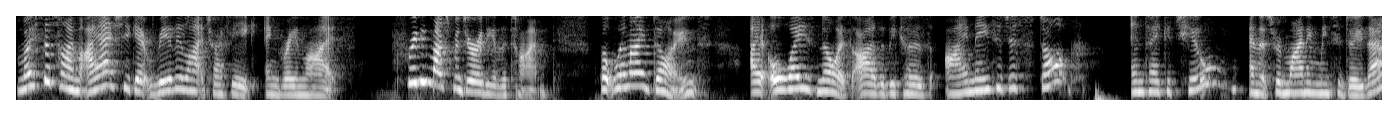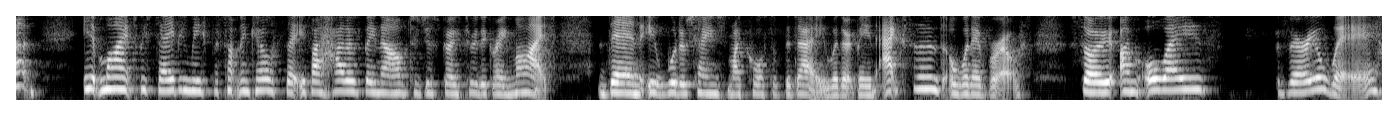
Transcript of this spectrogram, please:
Most of the time, I actually get really light traffic and green lights pretty much majority of the time. But when I don't, I always know it's either because I need to just stop and take a chill and it's reminding me to do that. It might be saving me for something else that if I had have been able to just go through the green light, then it would have changed my course of the day, whether it be an accident or whatever else. So I'm always very aware.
